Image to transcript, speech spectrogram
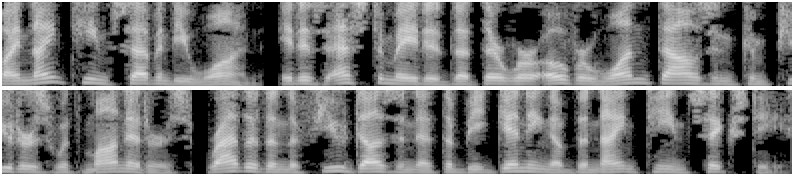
by 1971, it is estimated that there were over 1,000 computers with monitors, rather than the few dozen at the beginning of the 1960s.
